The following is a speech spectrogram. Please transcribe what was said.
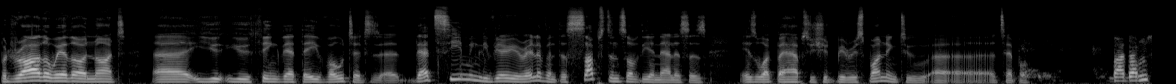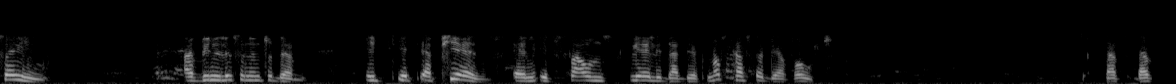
but rather whether or not uh, you you think that they voted. Uh, that's seemingly very irrelevant. The substance of the analysis is what perhaps you should be responding to, uh, uh, Tepo. But I'm saying, I've been listening to them. It it appears and it sounds clearly that they've not casted their vote. That's that's,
